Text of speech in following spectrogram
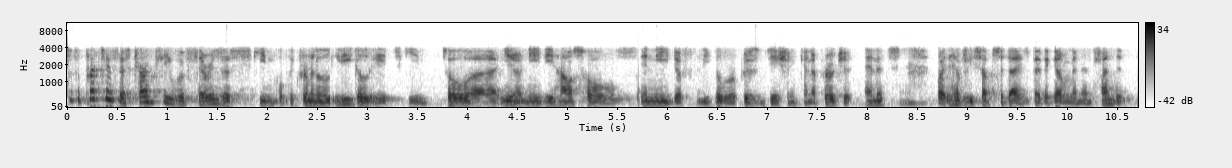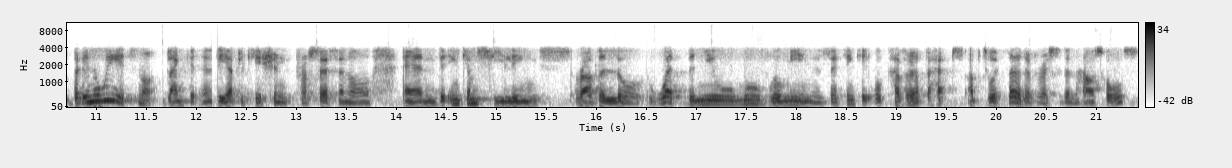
so the practice is currently with there is a scheme called the Criminal Legal Aid Scheme, So, uh, you know, needy households in need of legal representation can approach it. And it's quite heavily subsidized by the government and funded. But in a way, it's not blanket in the application process and all. And the income ceilings rather low. What the new move will mean is I think it will cover perhaps up to a third of resident households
